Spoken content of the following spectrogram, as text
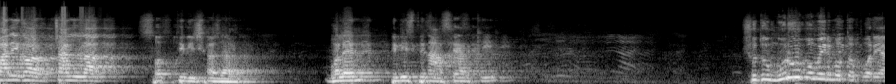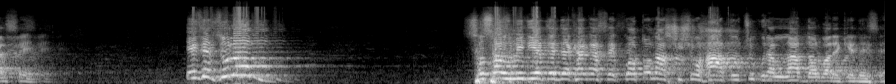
বাড়িঘর চার লাখ ছত্রিশ হাজার। বলেন, ফিলিস্তিন আছে আর কি? শুধু মরুভূমির মতো পড়ে আছে। এই যে জুলুম সোশ্যাল মিডিয়াতে দেখা গেছে কত না শিশু হাত উঁচু করে আল্লাহর দরবারে কেঁদেছে।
